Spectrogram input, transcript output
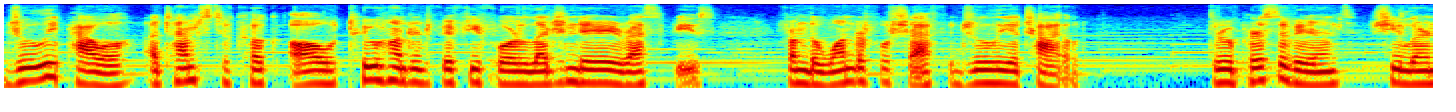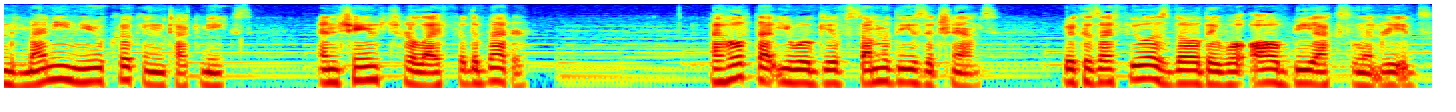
Julie Powell attempts to cook all 254 legendary recipes from the wonderful chef Julia Child through perseverance, she learned many new cooking techniques and changed her life for the better. I hope that you will give some of these a chance, because I feel as though they will all be excellent reads.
